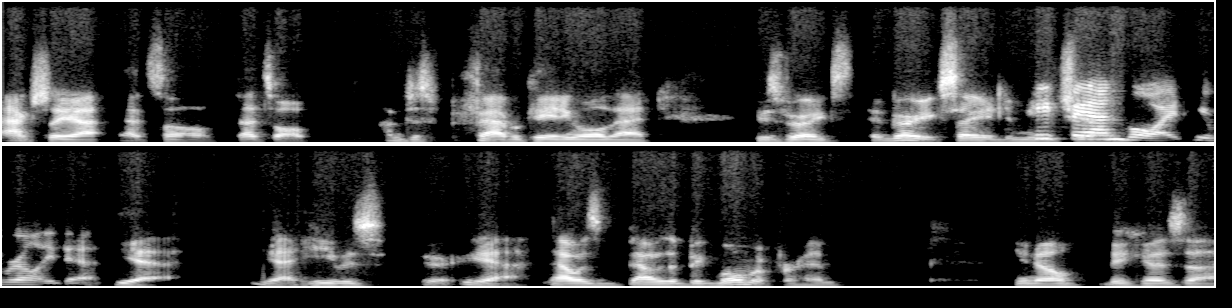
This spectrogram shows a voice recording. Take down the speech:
actually uh, that's all. That's all. I'm just fabricating all that. He was very very excited to He meet you. fanboyed. He really did. Yeah, yeah. He was. Yeah, that was that was a big moment for him. You know, because uh,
